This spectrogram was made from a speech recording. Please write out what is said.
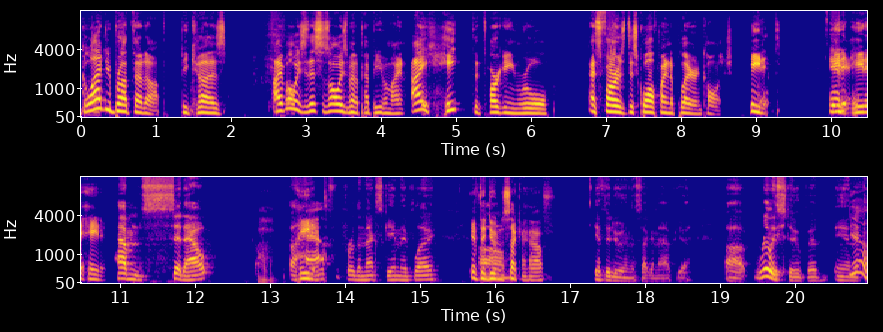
Glad you brought that up because I've always this has always been a pet peeve of mine. I hate the targeting rule as far as disqualifying a player in college. Hate it. Hate And it. Hate it. Hate it. have them sit out a hate it. half for the next game they play, If they do it in Um, the second half. if they do it in the second half. Yeah. Uh, really stupid. And Yeah.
